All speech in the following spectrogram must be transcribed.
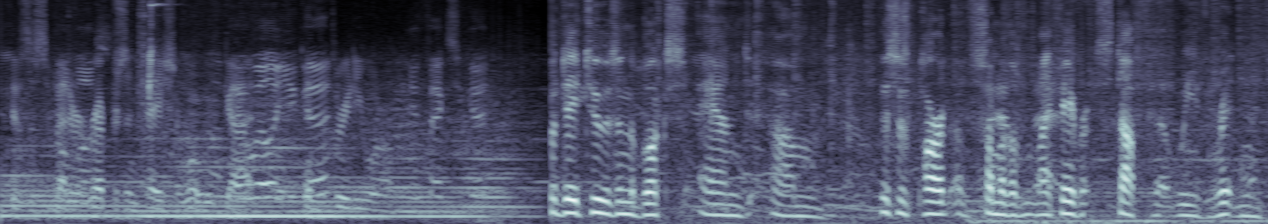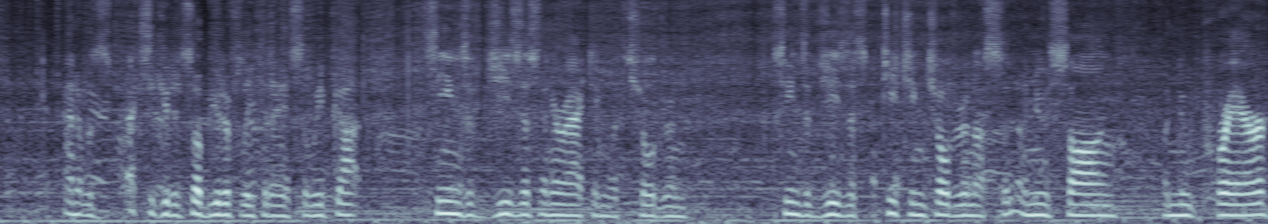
it gives us a better representation of what we've got Will, you in the 3D world. The effects are good? So day two is in the books, and um, this is part of some of the, my favorite stuff that we've written, and it was executed so beautifully today. So we've got scenes of Jesus interacting with children, scenes of Jesus teaching children a new song, a new prayer,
